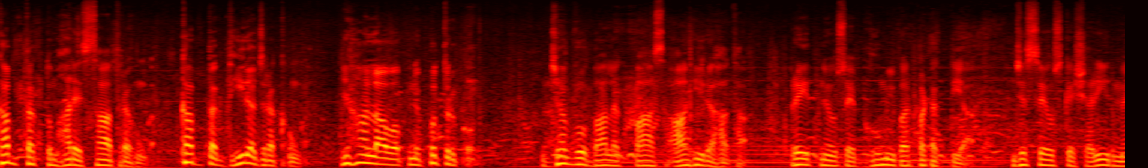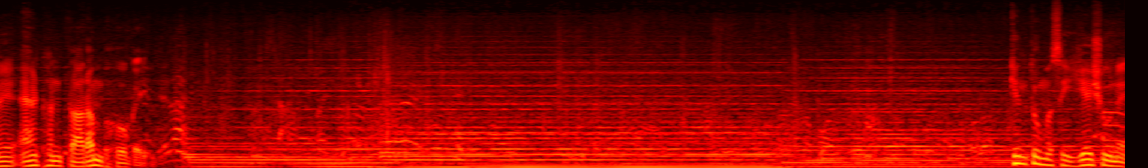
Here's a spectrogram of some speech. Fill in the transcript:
कब तक तुम्हारे साथ रहूँगा, कब तक धीरज रखूँगा? यहाँ लाओ अपने पुत्र को। जब वो बालक पास आ ही रहा था, प्रेत ने उसे भूमि पर पटक दिया, जिससे उसके शरीर में ऐंठन प्रारंभ हो गई। किंतु मसीह यीशु ने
